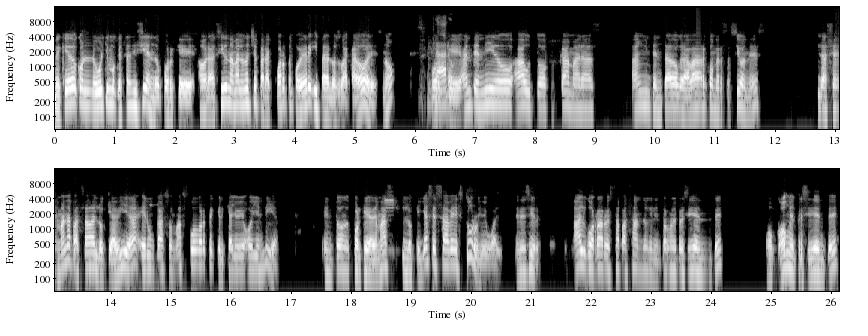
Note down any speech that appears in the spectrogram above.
me quedo con lo último que estás diciendo, porque ahora ha sido una mala noche para Cuarto Poder y para los vacadores, ¿no? Porque han tenido autos, cámaras, han intentado grabar conversaciones. La semana pasada lo que había era un caso más fuerte que el que hay hoy, hoy en día. Entonces, porque además lo que ya se sabe es turbio igual. Es decir, algo raro está pasando en el entorno del presidente o con el presidente,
